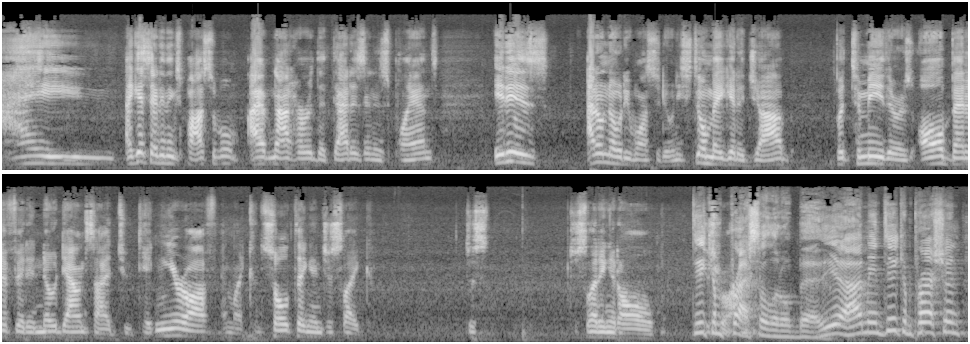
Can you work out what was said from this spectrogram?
I I guess anything's possible. I have not heard that that is in his plans. It is. I don't know what he wants to do, and he still may get a job. But to me, there is all benefit and no downside to taking a year off and like consulting and just like, just, just letting it all decompress a little bit. Yeah, I mean decompression.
